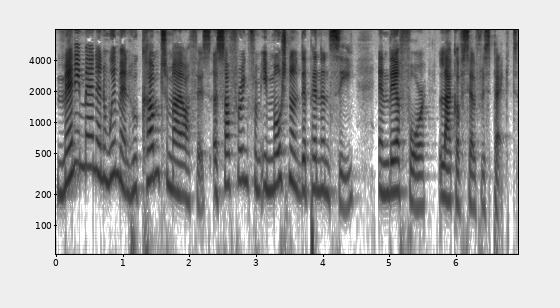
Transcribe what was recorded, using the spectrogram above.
Many men and women who come to my office are suffering from emotional dependency and therefore lack of self respect.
